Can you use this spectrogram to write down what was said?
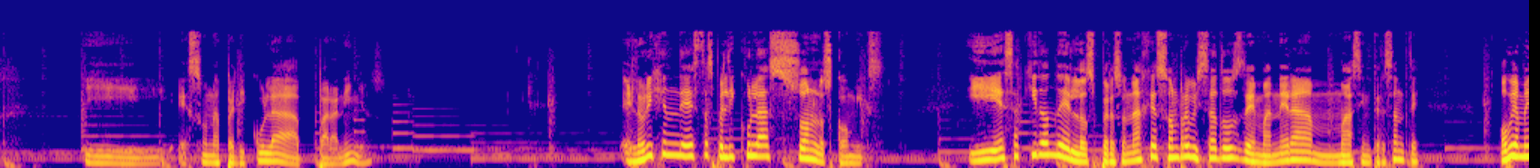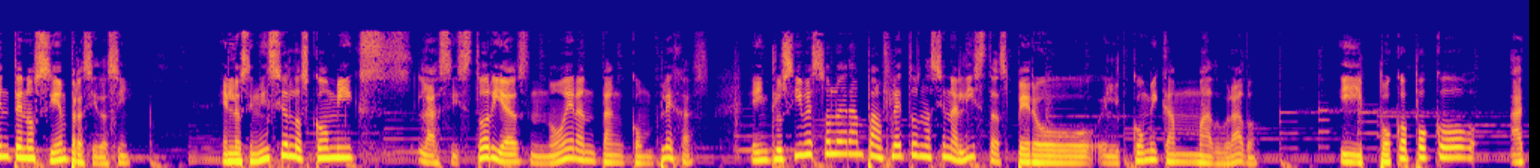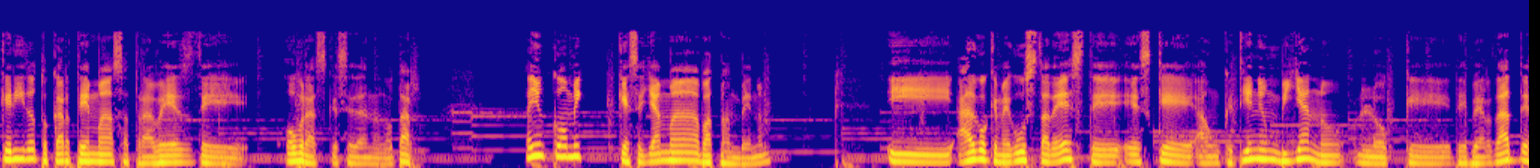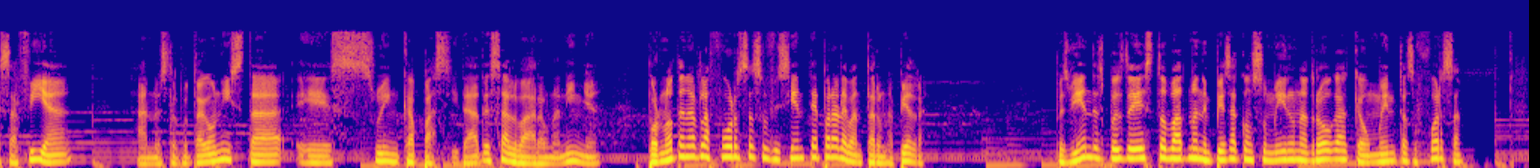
Y es una película para niños. El origen de estas películas son los cómics. Y es aquí donde los personajes son revisados de manera más interesante. Obviamente no siempre ha sido así. En los inicios los cómics las historias no eran tan complejas e inclusive solo eran panfletos nacionalistas, pero el cómic ha madurado y poco a poco ha querido tocar temas a través de obras que se dan a notar. Hay un cómic que se llama Batman Venom y algo que me gusta de este es que aunque tiene un villano, lo que de verdad desafía a nuestro protagonista es su incapacidad de salvar a una niña por no tener la fuerza suficiente para levantar una piedra. Pues bien, después de esto Batman empieza a consumir una droga que aumenta su fuerza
